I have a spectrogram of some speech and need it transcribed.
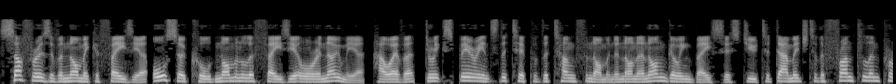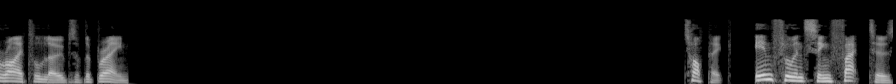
Sufferers of anomic aphasia also called nominal aphasia or anomia, however, do experience the tip of the tongue phenomenon on an ongoing basis due to damage to the frontal and parietal lobes of the brain. Topic: Influencing factors.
